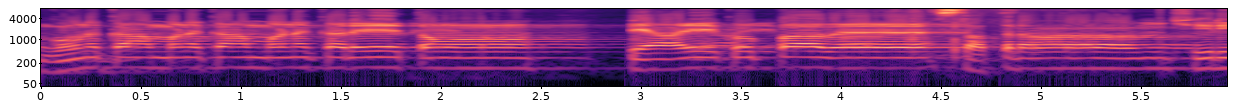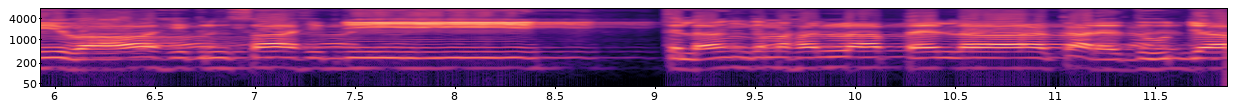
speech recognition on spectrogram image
ਗੁਣ ਕਾਮਣ ਕਾਮਣ ਕਰੇ ਤੋ ਪਿਆਰੇ ਕੋ ਪਾਵੈ। ਸਤਨਾਮ ਸ੍ਰੀ ਵਾਹਿਗੁਰੂ ਸਾਹਿਬ ਜੀ। ਤਲੰਗ ਮਹੱਲਾ ਪਹਿਲਾ ਘਰ ਦੂਜਾ।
